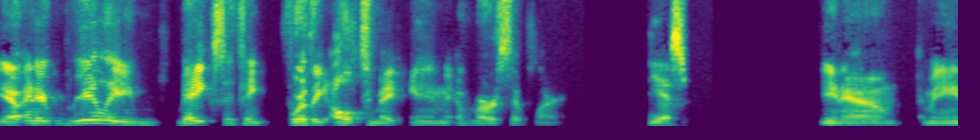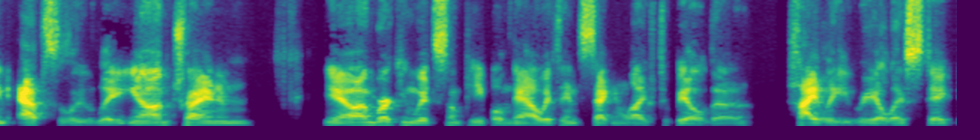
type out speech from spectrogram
you know, and it really makes, I think, for the ultimate in immersive learning. Yes. you know i mean absolutely you know i'm trying to you know i'm working with some people now within second life to build a highly realistic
